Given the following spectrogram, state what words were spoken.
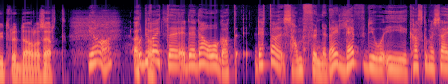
utrydda og rasert. Ja, og du vet, eh, det er da òg at dette samfunnet, de levde jo i hva skal vi si,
